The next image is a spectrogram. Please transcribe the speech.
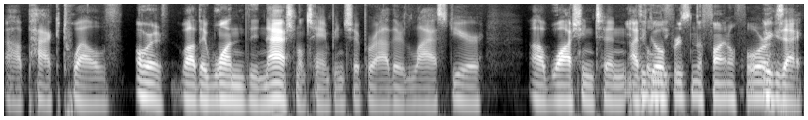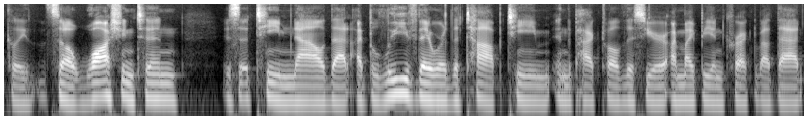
uh, Pac-12, or well, they won the national championship rather last year uh, Washington. I the believe, Gophers in the Final Four. Exactly. So Washington is a team now that I believe they were the top team in the Pac-12 this year. I might be incorrect about that.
